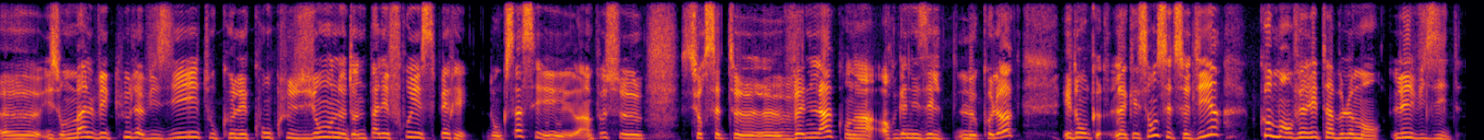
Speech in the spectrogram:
euh, ont mal vécu la visite ou que les conclusions ne donnent pas les fruits espérés. Donc ça, c'est un peu ce, sur cette euh, veine-là qu'on a organisé le, colloque. Et donc, la question, c'est de se dire comment véritablement les visites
